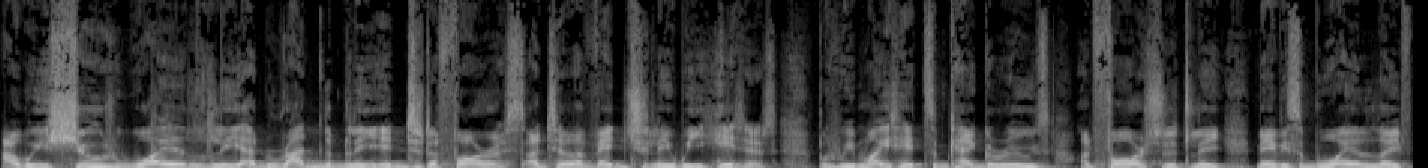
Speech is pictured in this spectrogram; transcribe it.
and we shoot wildly and randomly into the forest until eventually we hit it. But we might hit some kangaroos, unfortunately, maybe some wildlife.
